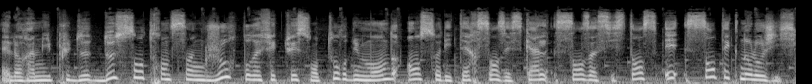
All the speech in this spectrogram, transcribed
Elle aura mis plus de 235 jours pour effectuer son tour du monde en solitaire sans escale, sans assistance et sans technologie.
